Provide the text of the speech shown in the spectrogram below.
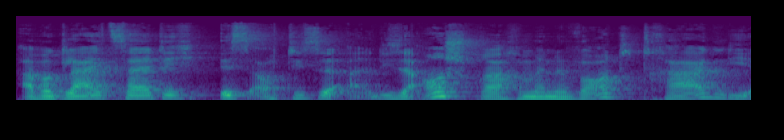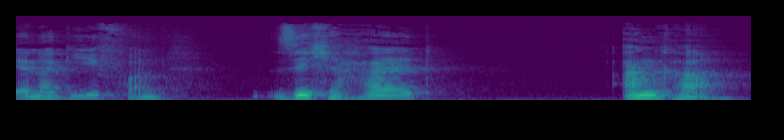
Aber gleichzeitig ist auch diese, diese Aussprache, meine Worte tragen die Energie von Sicherheit, Anker,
